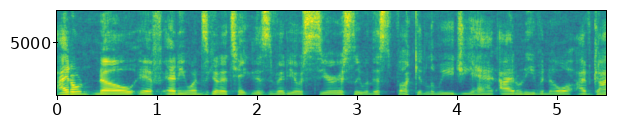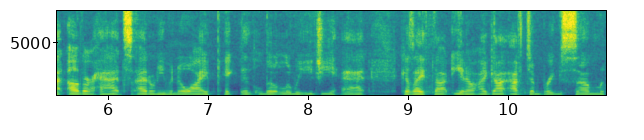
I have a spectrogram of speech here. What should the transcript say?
I don't know if anyone's gonna take this video seriously with this fucking Luigi hat. I don't even know. I've got other hats. I don't even know why I picked the little Luigi hat because I thought you know I got have to bring some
